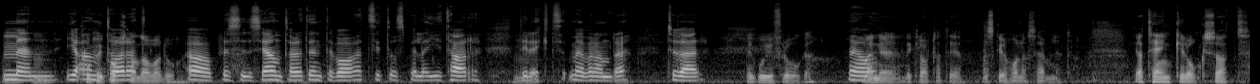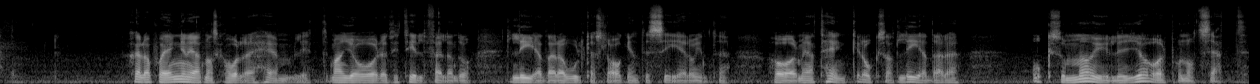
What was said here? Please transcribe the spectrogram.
Men jag På antar att... av? Ja, precis. Jag antar att det inte var att sitta och spela gitarr direkt med varandra. Tyvärr. Det går ju att fråga. Ja. Men eh, det är klart att det, det ska ju hållas hemligt. Jag tänker också att själva poängen är att man ska hålla det hemligt. Man gör det vid tillfällen då ledare av olika slag inte ser och inte hör. Men jag tänker också att ledare också möjliggör på något sätt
